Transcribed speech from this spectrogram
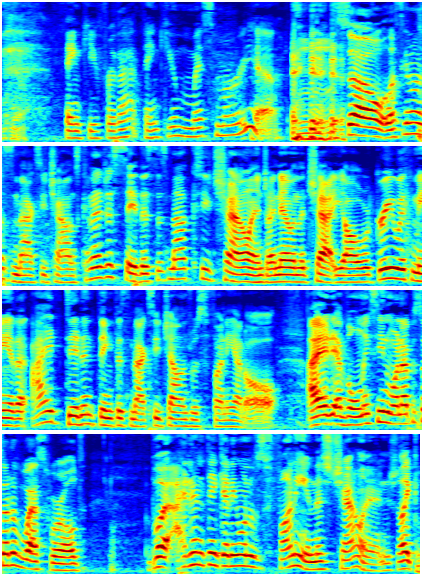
Yeah. yeah. Thank you for that. Thank you, Miss Maria. Mm-hmm. so let's get on this maxi challenge. Can I just say this? This maxi challenge, I know in the chat y'all agree with me that I didn't think this maxi challenge was funny at all. I have only seen one episode of Westworld, but I didn't think anyone was funny in this challenge. Like, I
